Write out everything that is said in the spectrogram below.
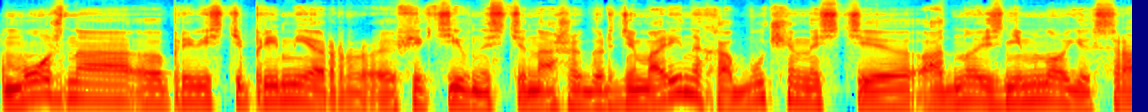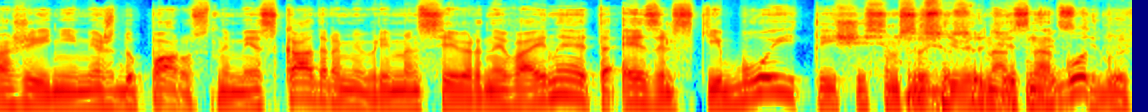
Можно э, привести пример эффективности наших гардемаринах, обученности одной из немногих сражений между парусными эскадрами времен Северной войны. Это Эзельский бой, 1719 год. год.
